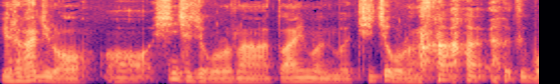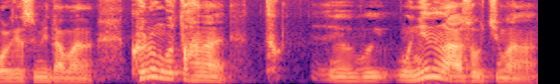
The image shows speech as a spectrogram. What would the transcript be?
여러 가지로 어 신체적으로나 또 아니면 뭐 지적으로나 어떻게 모르겠습니다만 그런 것도 하나 특 어, 뭐 원인은 알 수 없지만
